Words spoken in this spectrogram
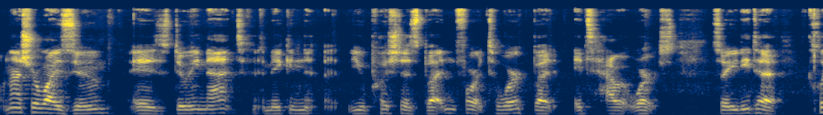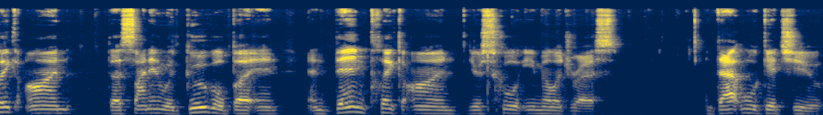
I'm not sure why Zoom is doing that, making you push this button for it to work, but it's how it works. So you need to click on the sign in with Google button and then click on your school email address. That will get you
